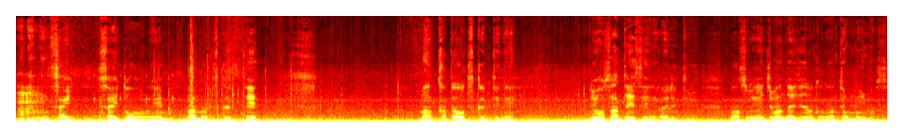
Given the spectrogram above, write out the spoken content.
サイサイトをねバンバン作ってまあ型を作ってね量産訂正に入るっていうまあそれが一番大事なのかなって思います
